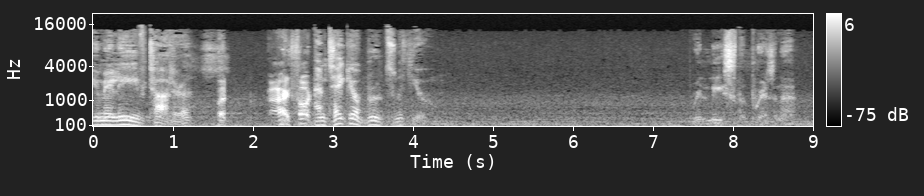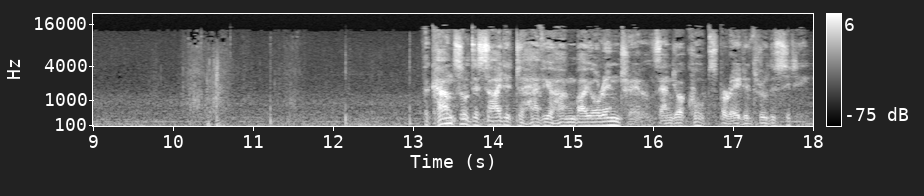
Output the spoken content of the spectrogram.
You may leave, Tartarus, but I thought and take your brutes with you. release the prisoner. The Council decided to have you hung by your entrails and your corpse paraded through the city.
